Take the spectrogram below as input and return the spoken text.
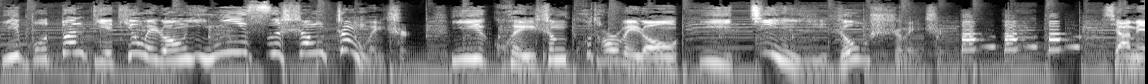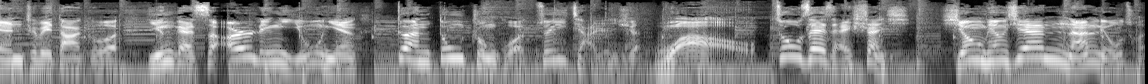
以不断跌停为荣，以逆势上涨为耻；以亏剩裤头为荣，以锦衣肉食为耻。下面这位大哥应该是二零一五年感动中国最佳人选。哇哦！就在在陕西兴平县南刘村，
